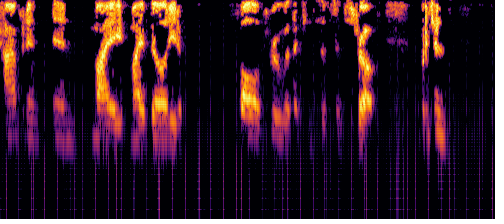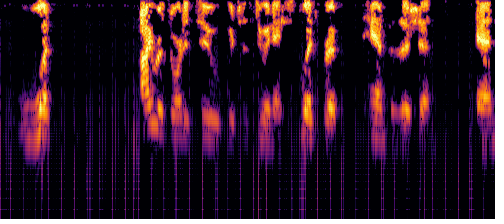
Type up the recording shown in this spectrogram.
confidence in my my ability to follow through with a consistent stroke, which is what I resorted to, which is doing a split grip hand position. And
